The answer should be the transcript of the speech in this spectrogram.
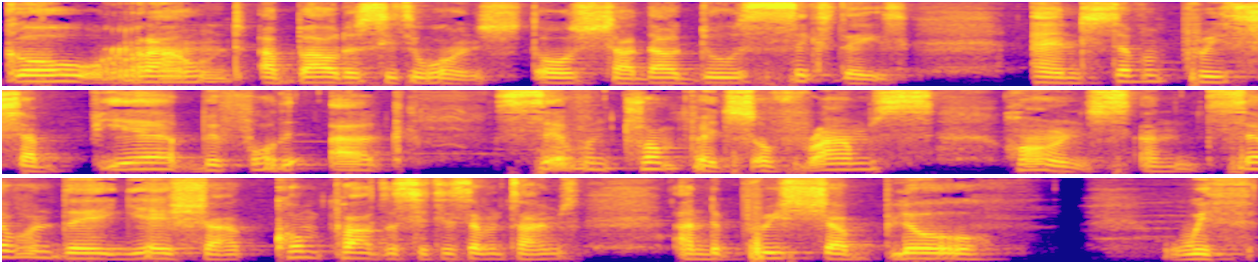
go round about the city once. Thus shalt thou do six days. And seven priests shall bear before the ark seven trumpets of rams' horns, and seven day ye shall compass the city seven times, and the priests shall blow with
